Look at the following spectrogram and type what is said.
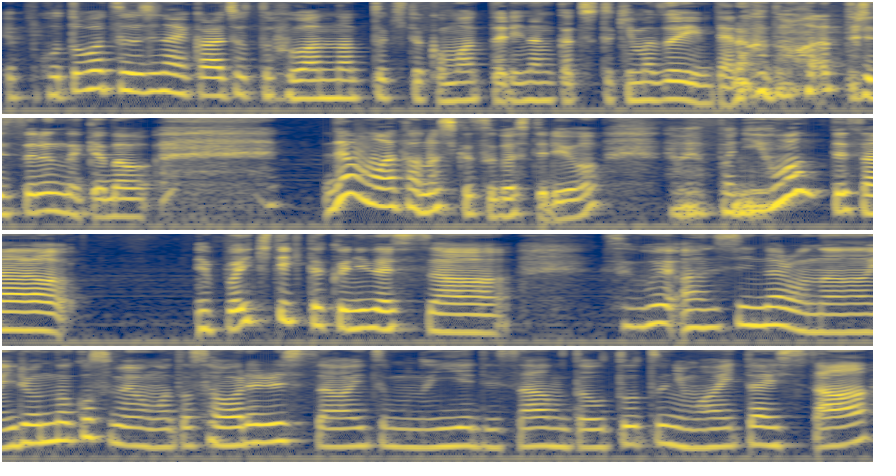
やっぱ言葉通じないからちょっと不安な時とかもあったりなんかちょっと気まずいみたいなこともあったりするんだけどでもまあ楽しく過ごしてるよ。でもやっぱ日本ってさやっぱ生きてきた国だしさすごい安心だろうな。いろんなコスメもまた触れるしさいつもの家でさまた弟にも会いたいしさ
